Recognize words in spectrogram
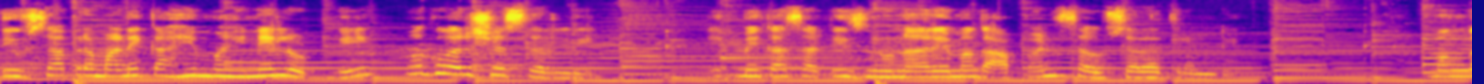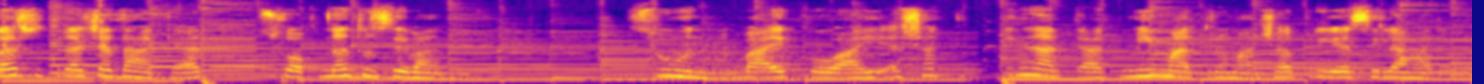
दिवसाप्रमाणे काही महिने लोटले मग वर्ष सरली. एकमेकासाठी झुरणारे मग आपण संसारात रमले. मंगळसूत्राच्या धाग्यात स्वप्न तुझे बांधले. सून बायको आई अशा किती नात्यात मी मात्र माझ्या प्रियसीला हरवले.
